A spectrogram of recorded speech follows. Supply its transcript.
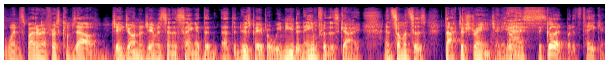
when Spider-Man first comes out, J. Jonah Jameson is saying at the at the newspaper, "We need a name for this guy," and someone says Doctor Strange, and he Yes. goes, "Good, but it's taken."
